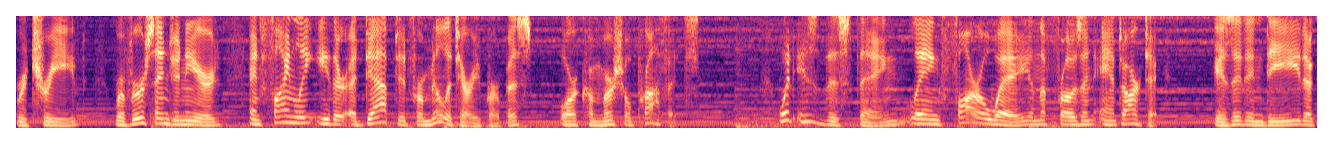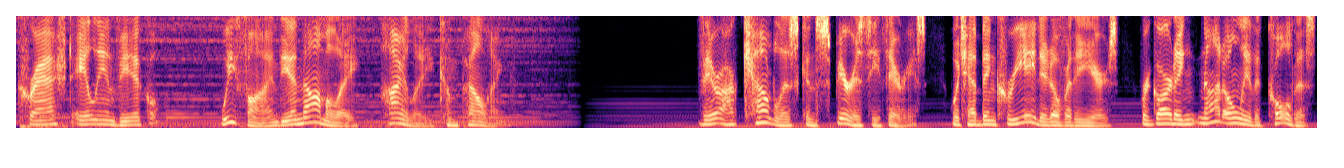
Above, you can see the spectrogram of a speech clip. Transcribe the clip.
retrieved, reverse engineered, and finally either adapted for military purpose or commercial profits. What is this thing laying far away in the frozen Antarctic? Is it indeed a crashed alien vehicle? We find the anomaly highly compelling. There are countless conspiracy theories which have been created over the years regarding not only the coldest,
